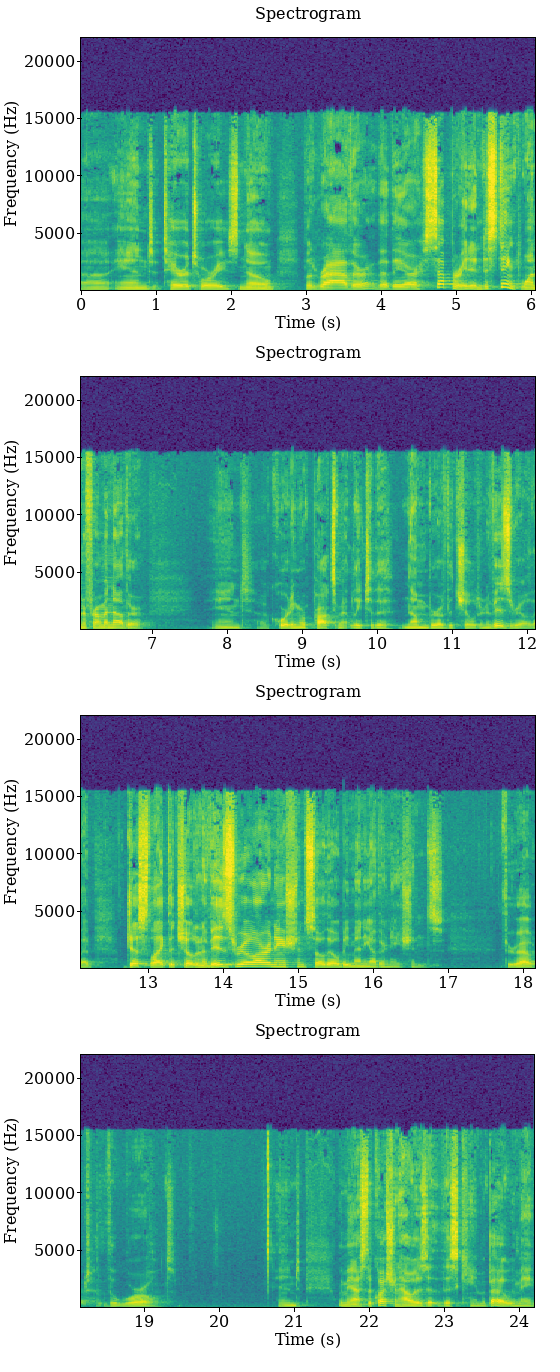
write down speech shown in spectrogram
uh, and territories. No, but rather that they are separated and distinct one from another, and according approximately to the number of the children of Israel. That just like the children of Israel are a nation, so there will be many other nations throughout the world. And we may ask the question how is it this came about? We may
